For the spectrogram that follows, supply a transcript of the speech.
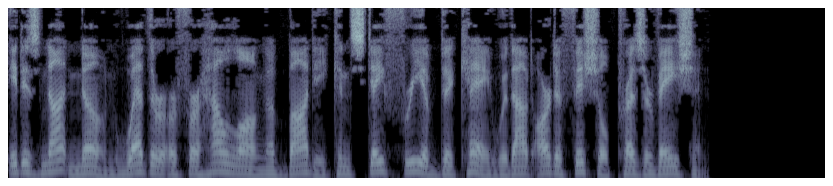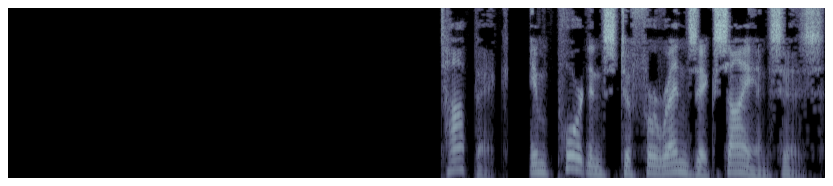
It is not known whether or for how long a body can stay free of decay without artificial preservation. Topic: Importance to forensic sciences.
